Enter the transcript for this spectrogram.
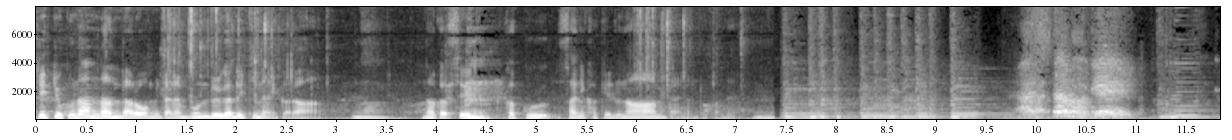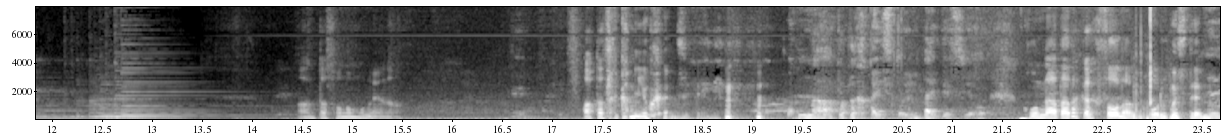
結局何なんだろうみたいな分類ができないから、なんか正確さに欠けるなーみたいなのとかね。あんたそのものやな。温かみを感じる。こんな温かい人いないですよ。こんな暖かそうなフォルムしてんのに、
